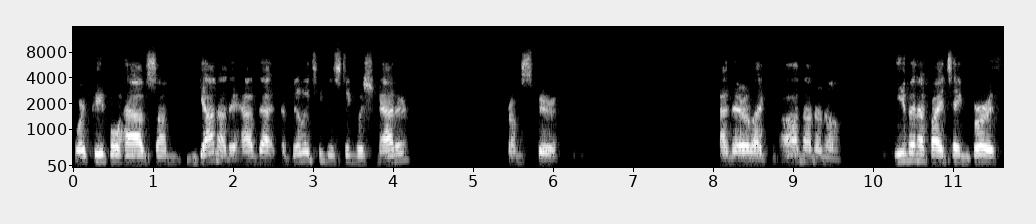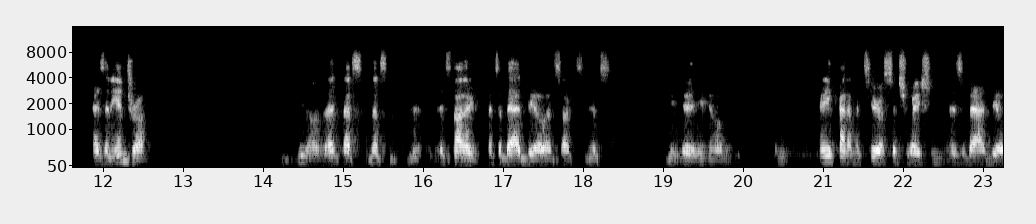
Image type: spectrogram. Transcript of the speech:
where people have some jnana. They have that ability to distinguish matter from spirit. And they're like, oh, no, no, no. Even if I take birth as an Indra, you know, that, that's, that's, it's not a, it's a bad deal. That sucks. It's, you know, any kind of material situation is a bad deal.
